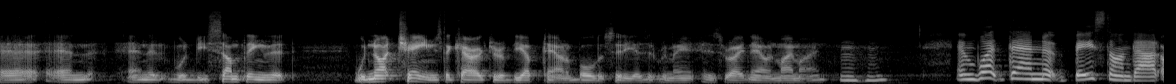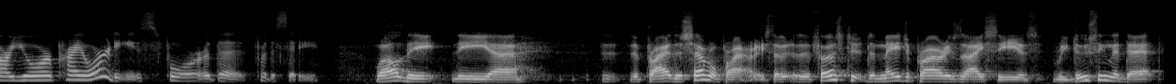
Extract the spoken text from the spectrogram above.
uh, and, and it would be something that would not change the character of the uptown of Boulder City as it remain, is right now in my mind. And what then, based on that, are your priorities for the for the city? Well, the the uh, the prior there's several priorities. The, the first two, the major priorities that I see is reducing the debt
